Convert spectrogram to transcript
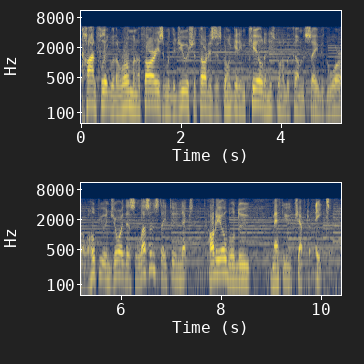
conflict with the Roman authorities and with the Jewish authorities that's going to get him killed, and he's going to become the Savior of the world. I hope you enjoyed this lesson. Stay tuned. Next audio, we'll do Matthew chapter 8.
